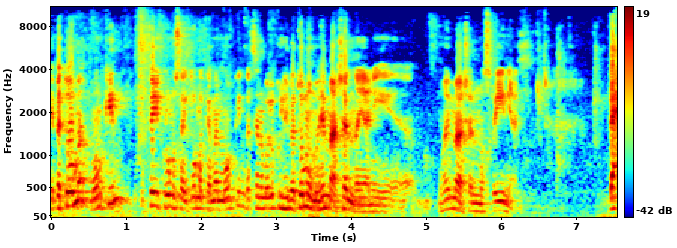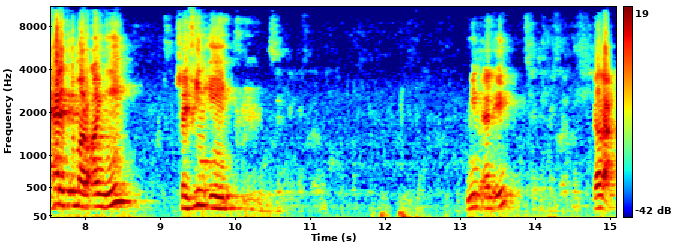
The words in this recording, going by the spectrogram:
hepatoma ممكن. و pheochromocytoma كمان ممكن. بس أنا بقول لكم ال hepatoma مهمه عشاننا يعني مهمه عشان المصريين يعني. ده حالة MRI knee. شايفين إيه؟ مين قال إيه؟ جدع.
